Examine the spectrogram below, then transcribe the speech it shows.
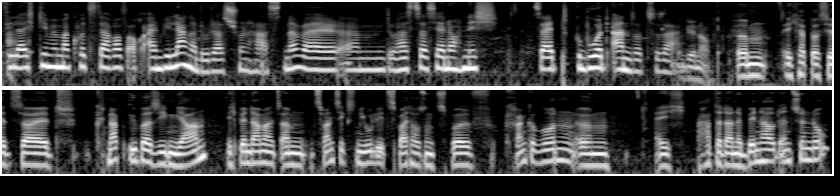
Vielleicht gehen wir mal kurz darauf auch ein, wie lange du das schon hast, ne? weil ähm, du hast das ja noch nicht seit Geburt an sozusagen. Genau. Ähm, ich habe das jetzt seit knapp über sieben Jahren. Ich bin damals am 20. Juli 2012 krank geworden. Ähm, ich hatte da eine Bindhautentzündung.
